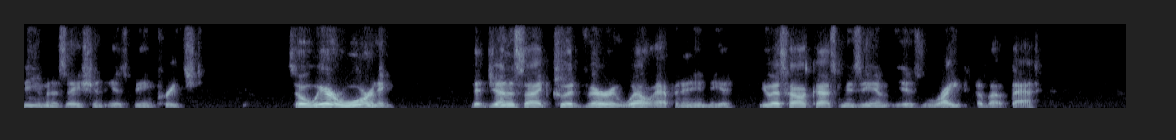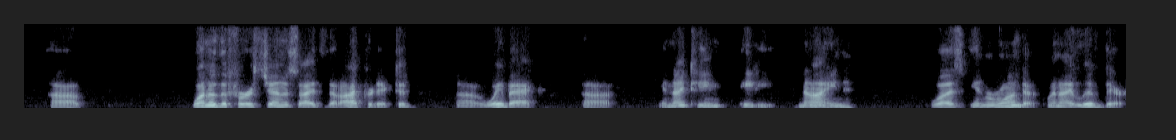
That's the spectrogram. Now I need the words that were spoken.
dehumanization is being preached. So we are warning that genocide could very well happen in India. U.S. Holocaust Museum is right about that. Uh, one of the first genocides that I predicted uh, way back uh, in 1989 was in Rwanda when I lived there.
